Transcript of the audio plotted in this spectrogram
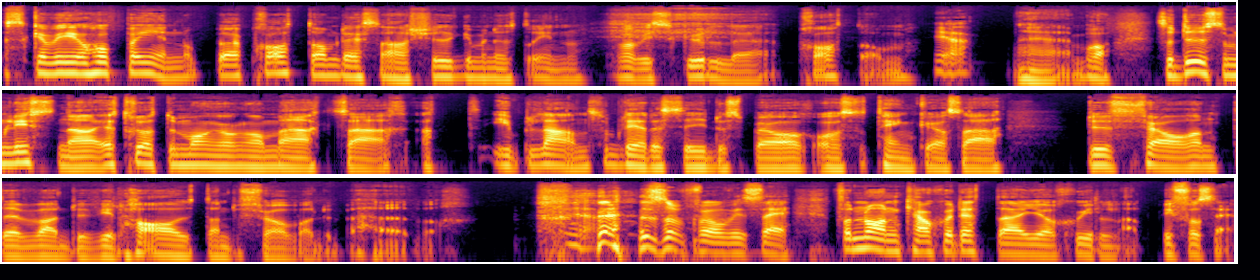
ska vi hoppa in och börja prata om det så här 20 minuter in, vad vi skulle prata om? Ja. Eh, bra. Så du som lyssnar, jag tror att du många gånger har märkt så här att ibland så blir det sidospår och så tänker jag så här, du får inte vad du vill ha utan du får vad du behöver. så får vi se. För någon kanske detta gör skillnad. Vi får se.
